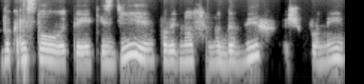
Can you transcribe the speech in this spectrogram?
використовувати якісь дії по відносину до них, щоб вони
